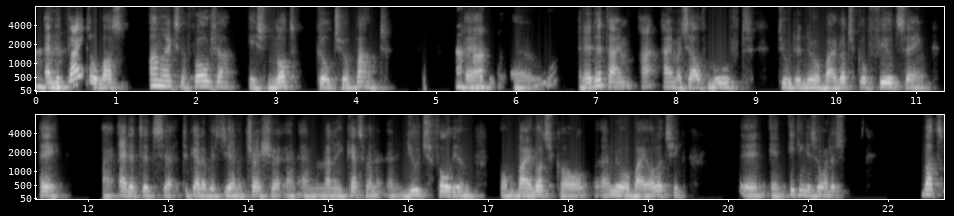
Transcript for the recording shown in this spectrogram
Mm-hmm. And the title was Anorexia is not culture bound. Uh-huh. And, uh, and, at that time, I, I, myself moved to the neurobiological field saying, hey, I edited uh, together with Janet Treasure and, and Melanie Katzman a huge volume on biological uh, neurobiology in, in eating disorders. But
